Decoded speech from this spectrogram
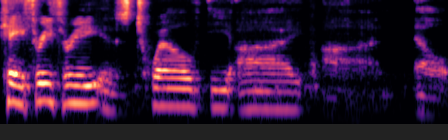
K33 is 12 EI on L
